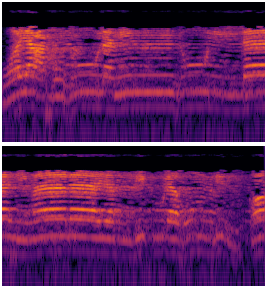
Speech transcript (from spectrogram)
ويعبدون من دون الله ما لا يملك لهم رزقا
